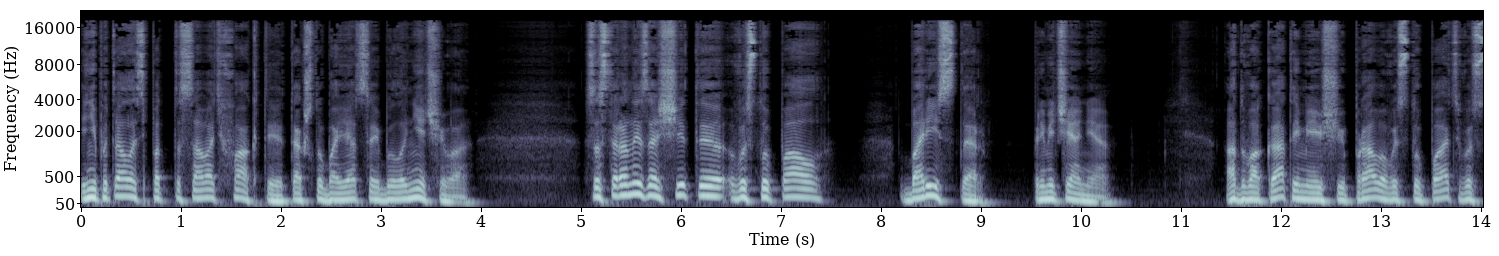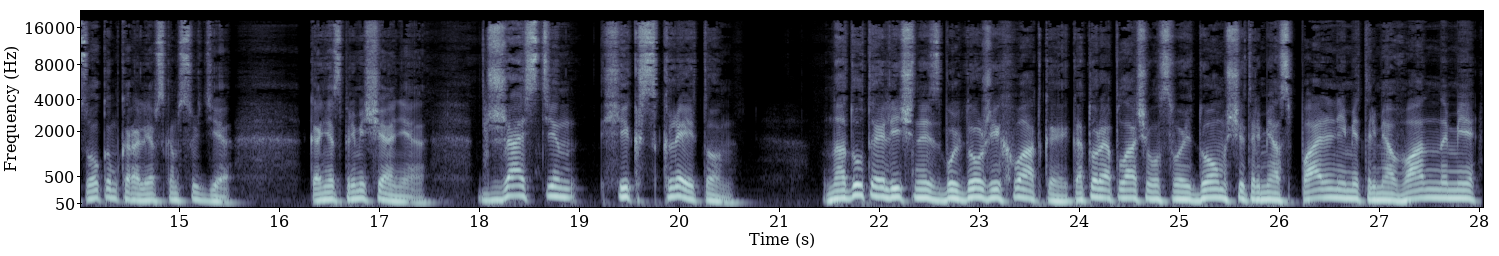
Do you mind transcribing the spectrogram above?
и не пыталась подтасовать факты, так что бояться ей было нечего. Со стороны защиты выступал Баристер. Примечание. Адвокат, имеющий право выступать в высоком королевском суде. Конец примечания. Джастин Хикс Клейтон. Надутая личность с бульдожьей хваткой, который оплачивал свой дом с четырьмя спальнями, тремя ваннами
